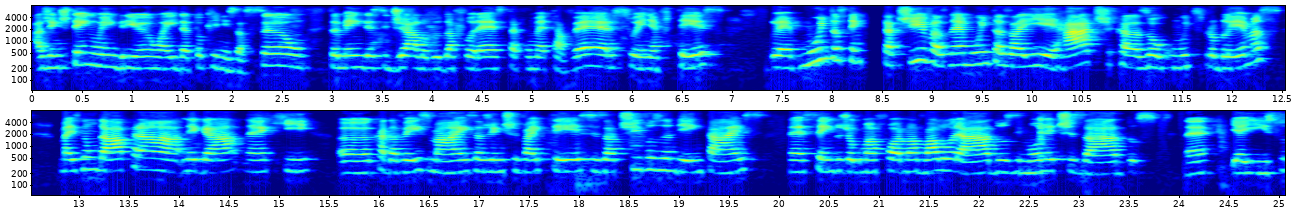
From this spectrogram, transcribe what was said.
A gente tem o embrião aí da tokenização, também desse diálogo da floresta com metaverso, NFTs, é, muitas tentativas, né? Muitas aí erráticas ou com muitos problemas, mas não dá para negar, né? Que uh, cada vez mais a gente vai ter esses ativos ambientais, né? Sendo de alguma forma valorados e monetizados né? E aí isso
